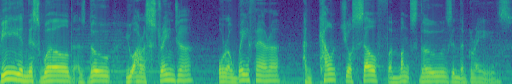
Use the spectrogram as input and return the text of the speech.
Be in this world as though you are a stranger or a wayfarer and count yourself amongst those in the graves.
